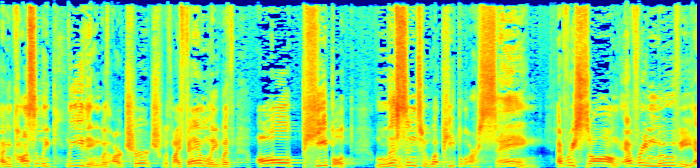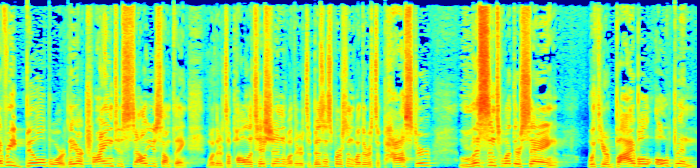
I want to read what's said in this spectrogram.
I'm constantly pleading with our church, with my family, with all people. Listen to what people are saying. Every song, every movie, every billboard, they are trying to sell you something. Whether it's a politician, whether it's a business person, whether it's a pastor, listen to what they're saying with your Bible open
